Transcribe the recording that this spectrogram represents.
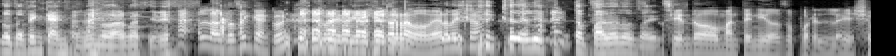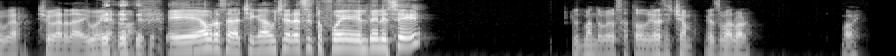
los dos en Cancún o algo así, bien. Los dos en Cancún con el viejito rabo verde, tapados ahí. siendo mantenidos por el eh, Sugar, Sugar Daddy. Muy bien, ¿no? Eh, abros a la chingada. Muchas gracias. Esto fue el DLC. Les mando besos a todos. Gracias, Cham. Gracias, Bárbaro. Bye.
